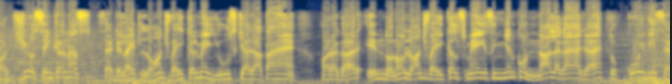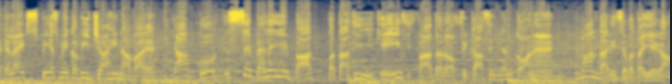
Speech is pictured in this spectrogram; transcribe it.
और जियो सिंक्रनस सैटेलाइट लॉन्च व्हीकल में यूज़ किया जाता है। और अगर इन दोनों लॉन्च व्हीकल्स में इस इंजन को ना लगाया जाए तो कोई भी सैटेलाइट स्पेस में कभी जा ही ना पाए। क्या आपको इससे पहले ये बात पता थी कि फादर ऑफ़ विकास इंजन कौन है? ईमानदारी से बताइएगा।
